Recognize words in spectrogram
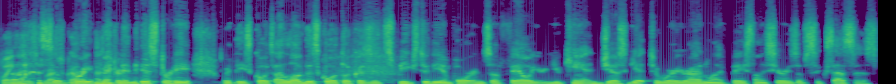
Wayne Uh, so Scott. great That's men true. in history with these quotes. I love this quote though because it speaks to the importance of failure. You can't just get to where you're at in life based on a series of successes.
